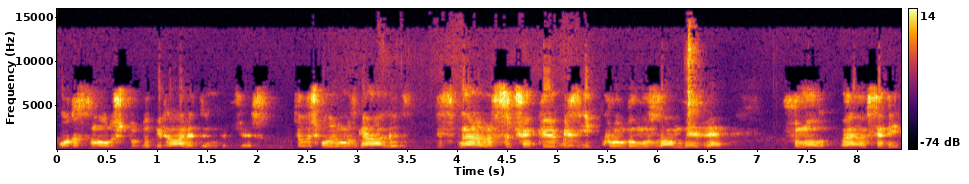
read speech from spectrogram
odasını oluşturduğu bir hale döndüreceğiz. Çalışmalarımız genelde disiplinler arası çünkü biz ilk kurulduğumuzdan beri şunu önemsedik.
